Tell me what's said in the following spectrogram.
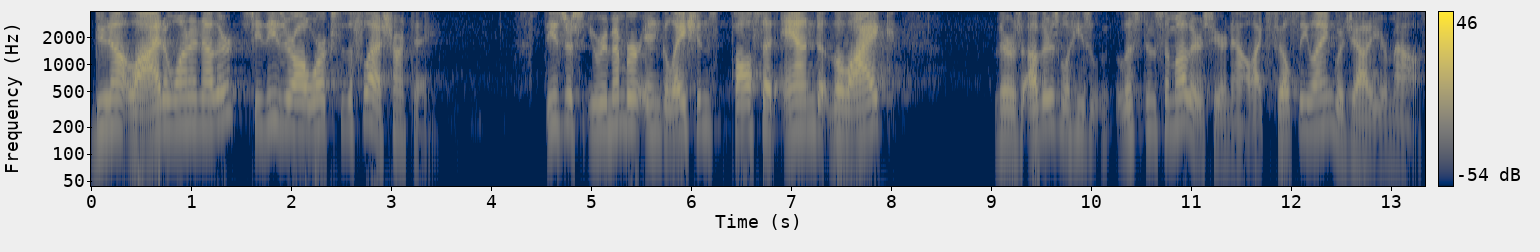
Do not lie to one another. See, these are all works of the flesh, aren't they? These are, you remember in Galatians, Paul said, and the like. There's others. Well, he's listing some others here now, like filthy language out of your mouth,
